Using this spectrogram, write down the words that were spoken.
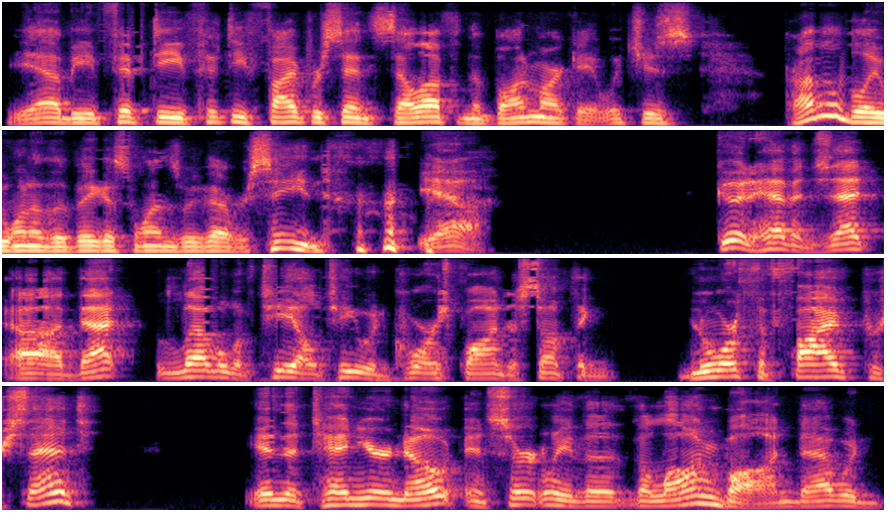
Yeah, be 50, 55% sell off in the bond market, which is probably one of the biggest ones we've ever seen. yeah good heavens, that uh, that level of TLT would correspond to something north of five percent in the ten-year note, and certainly the the long bond that would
